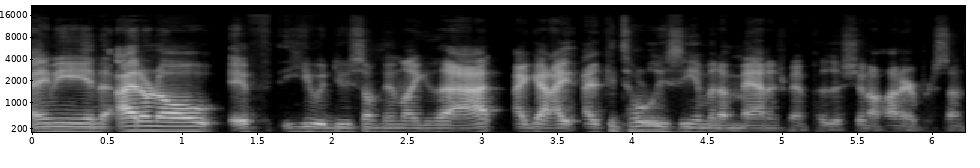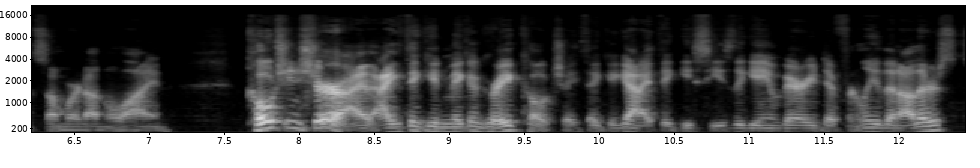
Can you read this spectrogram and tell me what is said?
I mean, I don't know if he would do something like that. Again, I, I could totally see him in a management position 100% somewhere down the line. Coaching, sure. I, I think he'd make a great coach. I think, again, I think he sees the game very differently than others.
